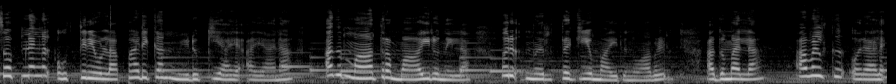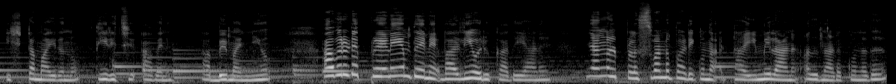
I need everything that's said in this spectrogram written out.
സ്വപ്നങ്ങൾ ഒത്തിരിയുള്ള പഠിക്കാൻ മിടുക്കിയായ അയാന. അത് മാത്രമായിരുന്നില്ല ഒരു നർത്തകിയുമായിരുന്നു അവൾ. അതുമല്ല അവൾക്ക് ഒരാളെ ഇഷ്ടമായിരുന്നു. തിരിച്ച് അവനും അഭിമന്യു. അവരുടെ പ്രണയം തന്നെ വലിയൊരു കഥയാണ്. ഞങ്ങൾ പ്ലസ് വൺ പഠിക്കുന്ന ടൈമിലാണ് അത് നടക്കുന്നത്.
